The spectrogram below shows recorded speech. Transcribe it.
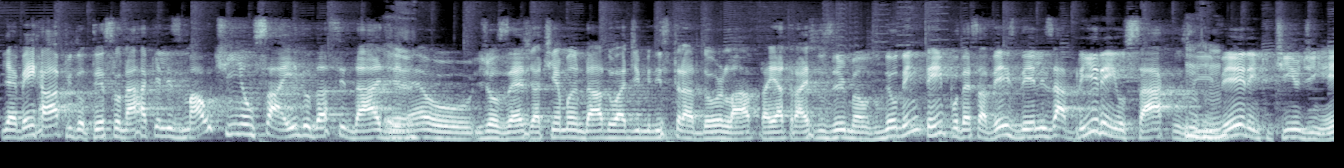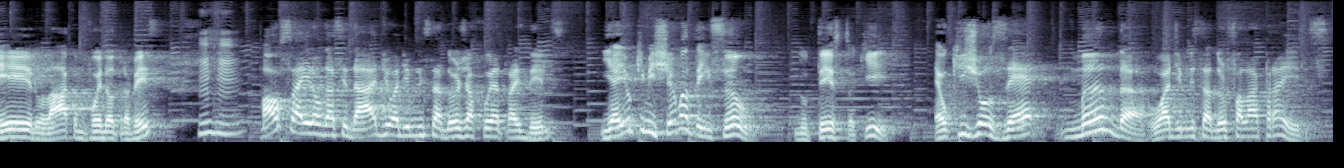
E é bem rápido, o texto narra que eles mal tinham saído da cidade, é. né? O José já tinha mandado o administrador lá para ir atrás dos irmãos. Não deu nem tempo dessa vez deles abrirem os sacos uhum. e verem que tinha o dinheiro lá, como foi da outra vez. Uhum. Mal saíram da cidade, o administrador já foi atrás deles. E aí o que me chama a atenção no texto aqui é o que José manda o administrador falar para eles.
